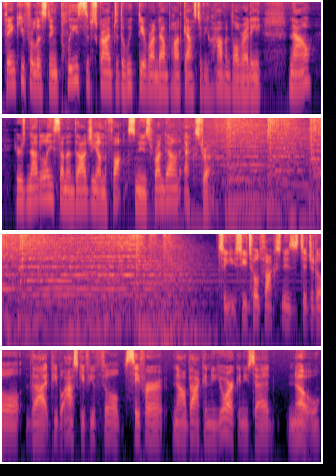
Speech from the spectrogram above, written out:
Thank you for listening. Please subscribe to the Weekday Rundown podcast if you haven't already. Now, here's Natalie Sanandaji on the Fox News Rundown Extra. So you, so you told Fox News Digital that people ask you if you feel safer now back in New York, and you said no.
